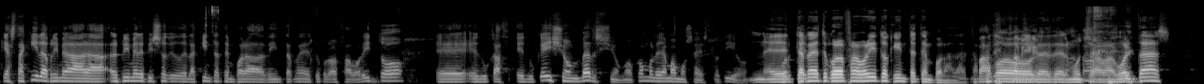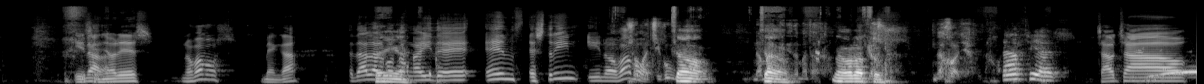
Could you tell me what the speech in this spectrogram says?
que hasta aquí la primera, el primer episodio de la quinta temporada de Internet de tu color favorito, eh, educa- Education Version, o cómo le llamamos a esto, tío. Eh, Internet de tu color favorito, quinta temporada. Vale, Tampoco bien. le des muchas más vueltas. Y, Y nada. señores, Nos vamos. venga. Dale al Venga. botón ahí de End Stream y nos vamos. Chao. Chao. Un abrazo. Una joya. Gracias. Chao, chao.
